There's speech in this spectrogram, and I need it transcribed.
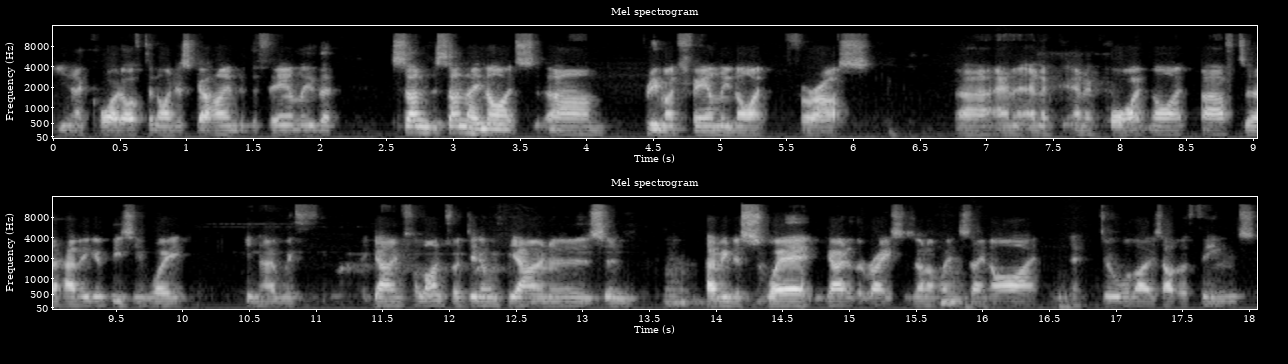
you know, quite often I just go home to the family. The sun, Sunday night's um, pretty much family night for us. uh, and, and, a, and a quiet night after having a busy week, you know, with going for lunch or dinner with the owners and having to sweat and go to the races on a Wednesday night and do all those other things.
